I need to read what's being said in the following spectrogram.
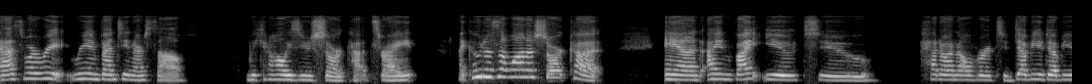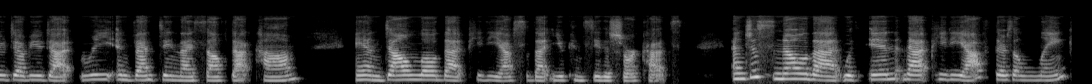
as we're re- reinventing ourselves, we can always use shortcuts, right? Like who doesn't want a shortcut? And I invite you to head on over to www.reinventingthyself.com and download that PDF so that you can see the shortcuts. And just know that within that PDF, there's a link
